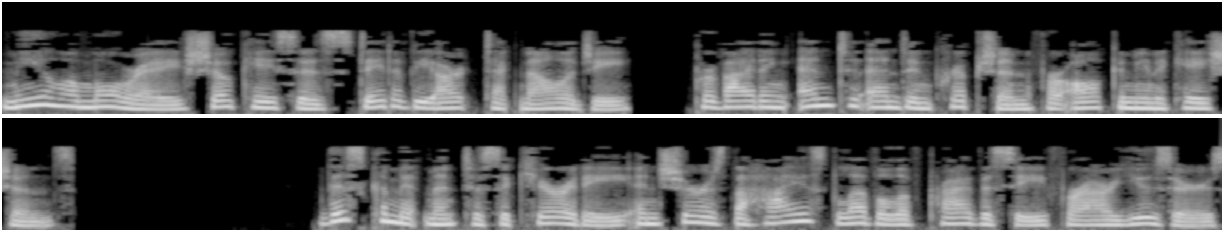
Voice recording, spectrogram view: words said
Mio Amore showcases state-of-the-art technology, providing end-to-end encryption for all communications. This commitment to security ensures the highest level of privacy for our users,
